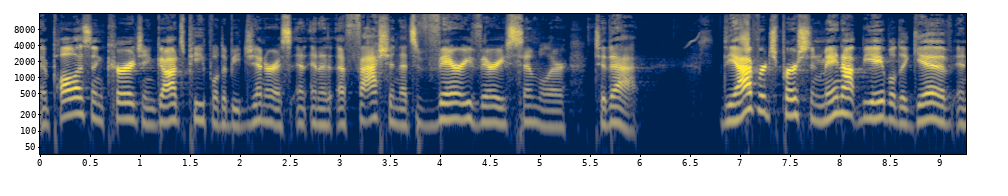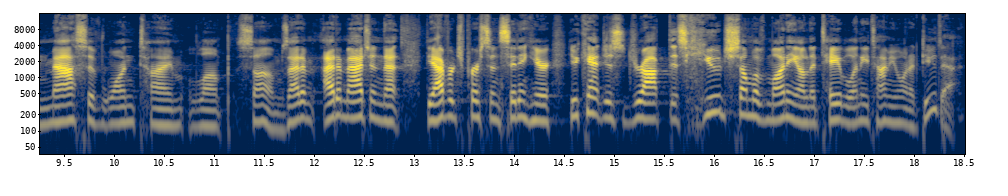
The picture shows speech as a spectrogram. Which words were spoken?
And Paul is encouraging God's people to be generous in, in a, a fashion that's very, very similar to that. The average person may not be able to give in massive one time lump sums. I'd, I'd, imagine that the average person sitting here, you can't just drop this huge sum of money on the table anytime you want to do that.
